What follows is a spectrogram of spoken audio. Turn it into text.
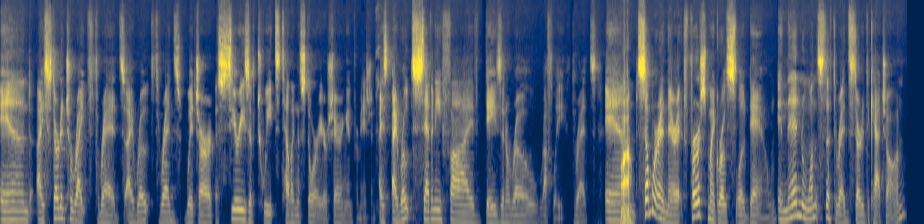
And I started to write threads. I wrote threads, which are a series of tweets telling a story or sharing information. I, I wrote 75 days in a row, roughly, threads. And wow. somewhere in there, at first, my growth slowed down. And then once the threads started to catch on,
